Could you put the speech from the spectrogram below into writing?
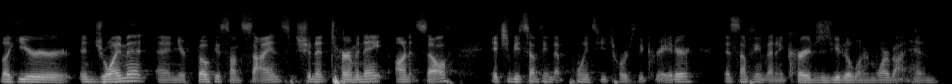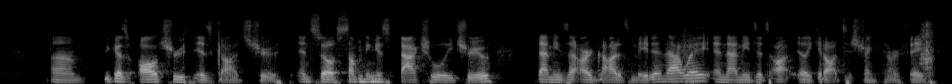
like your enjoyment and your focus on science shouldn't terminate on itself. It should be something that points you towards the creator. It's something that encourages you to learn more about him. Um, because all truth is God's truth. And so if something Mhm. is factually true, that means that our God has made it in that way. And that means it's like it ought to strengthen our faith.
